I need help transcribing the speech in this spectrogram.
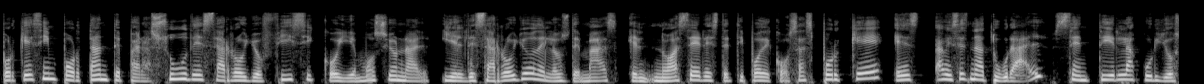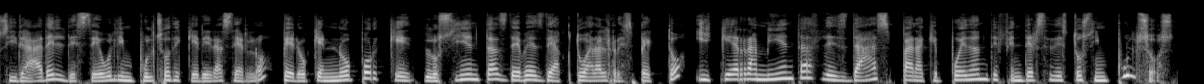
porque es importante para su desarrollo físico y emocional y el desarrollo de los demás, el no hacer este tipo de cosas, porque es a veces natural sentir la curiosidad, el deseo, el impulso de querer hacerlo, pero que no porque lo sientas debes de actuar al respecto y qué herramientas les das para que puedan defenderse de estos impulsos.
